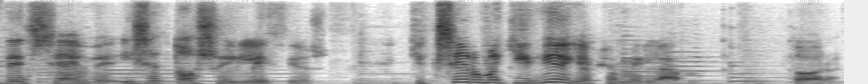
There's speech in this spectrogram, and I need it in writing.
Δεν σέβε, είσαι τόσο ηλίθιος. Και ξέρουμε και οι δύο για ποιο μιλάμε τώρα.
